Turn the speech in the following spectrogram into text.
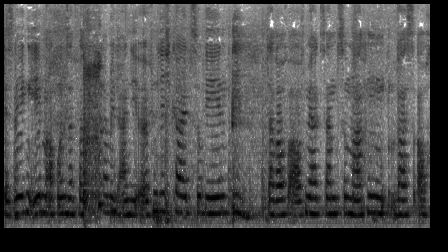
Deswegen eben auch unser Versuch damit an die Öffentlichkeit zu gehen, darauf aufmerksam zu machen, was auch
